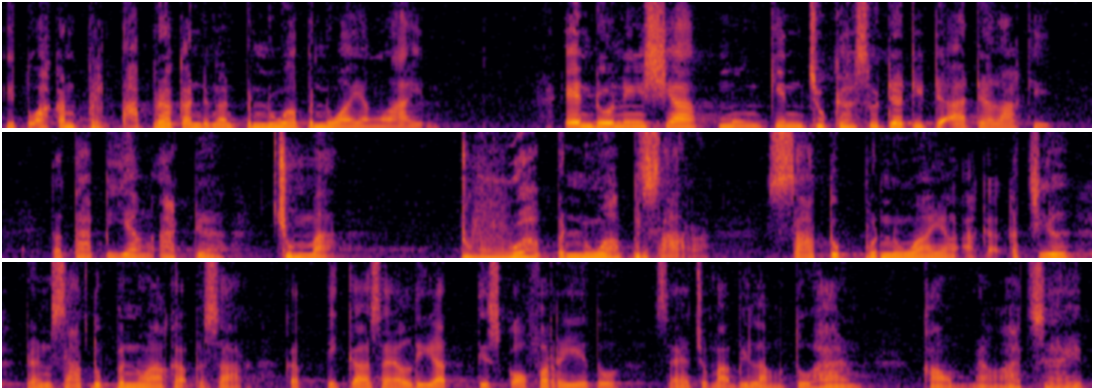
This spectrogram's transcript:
itu akan bertabrakan dengan benua-benua yang lain. Indonesia mungkin juga sudah tidak ada lagi. Tetapi yang ada cuma dua benua besar. Satu benua yang agak kecil dan satu benua agak besar. Ketika saya lihat Discovery itu, saya cuma bilang, Tuhan, kau yang ajaib,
